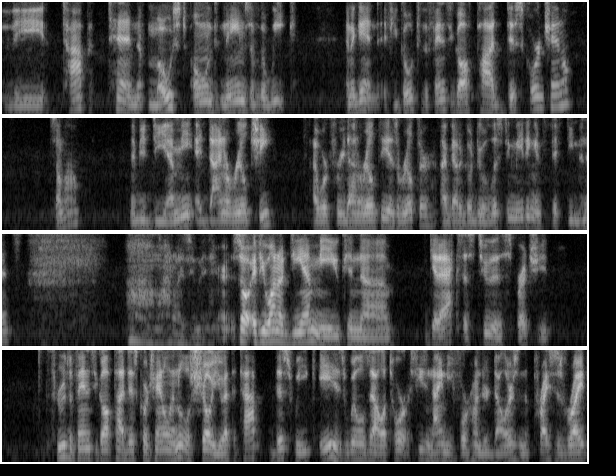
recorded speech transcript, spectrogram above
the top 10 most owned names of the week. And again, if you go to the Fantasy Golf Pod Discord channel somehow, maybe you DM me at Dino Realty. I work for Edina Realty as a realtor. I've got to go do a listing meeting in 50 minutes. Oh, how do I zoom in here? So if you want to DM me, you can uh, get access to this spreadsheet through the Fantasy Golf Pod Discord channel, and it'll show you at the top this week is Will Zalatoris. He's ninety four hundred dollars, and the price is right,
